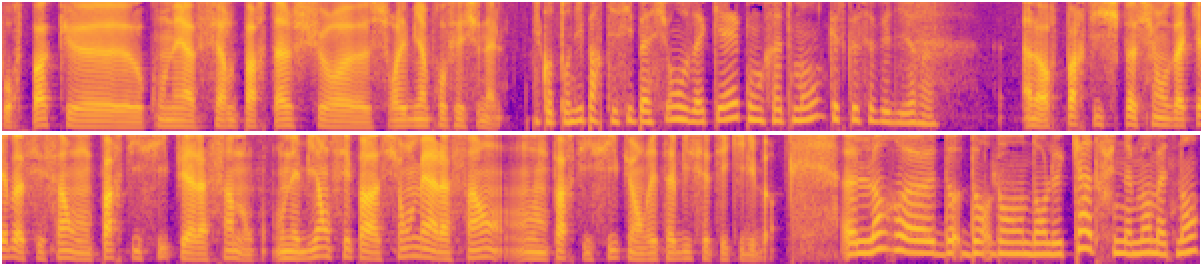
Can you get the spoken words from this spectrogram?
pour pas qu'on ait à faire le partage sur euh, sur les biens professionnels. Quand on dit participation aux acquets, concrètement, qu'est-ce que ça veut dire? Alors, participation aux acquets, bah, c'est ça, on participe et à la fin, donc on est bien en séparation, mais à la fin, on participe et on rétablit cet équilibre. Euh, lors, euh, dans, le cadre finalement maintenant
